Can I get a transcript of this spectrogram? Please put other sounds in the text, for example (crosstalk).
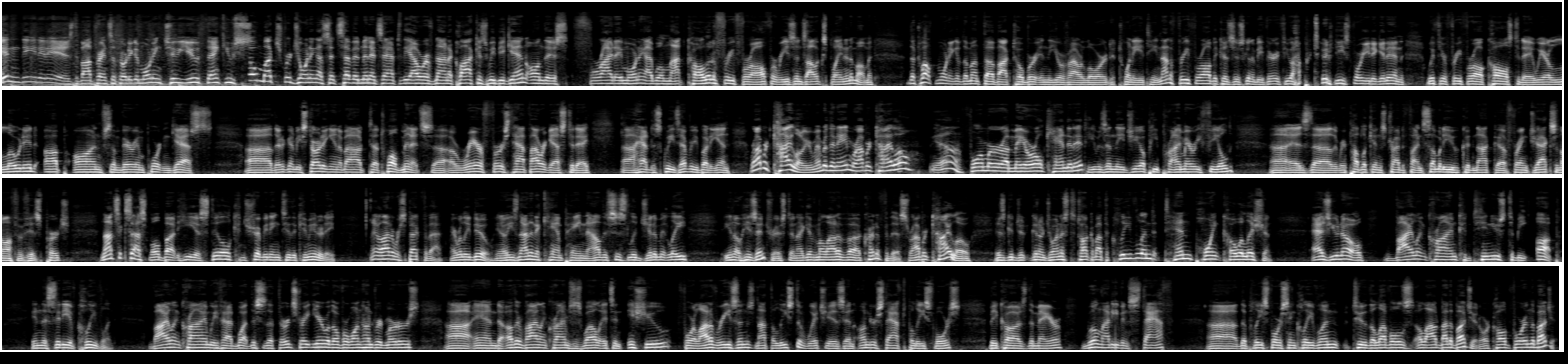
Indeed, it is. The Bob Frantz Authority. Good morning to you. Thank you so much for joining us at seven minutes after the hour of nine o'clock as we begin on this Friday morning. I will not call it a free for all for reasons I'll explain in a moment. The 12th morning of the month of October in the year of our Lord 2018. Not a free for all because there's going to be very few (laughs) opportunities for you to get in with your free for all calls today. We are loaded up on some very important guests. Uh, they're going to be starting in about uh, 12 minutes. Uh, a rare first half hour guest today. I had to squeeze everybody in. Robert Kilo, you remember the name Robert Kilo? Yeah, former uh, mayoral candidate. He was in the GOP primary field uh, as uh, the Republicans tried to find somebody who could knock Frank Jackson off of his perch. Not successful, but he is still contributing to the community. I have a lot of respect for that. I really do. You know, he's not in a campaign now. This is legitimately, you know, his interest, and I give him a lot of uh, credit for this. Robert Kilo is going to join us to talk about the Cleveland 10 Point Coalition. As you know, violent crime continues to be up in the city of Cleveland violent crime. We've had what? This is the third straight year with over 100 murders uh, and other violent crimes as well. It's an issue for a lot of reasons, not the least of which is an understaffed police force because the mayor will not even staff uh, the police force in Cleveland to the levels allowed by the budget or called for in the budget.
